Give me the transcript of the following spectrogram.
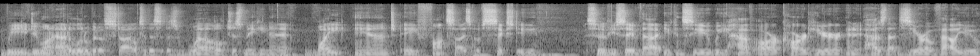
We do want to add a little bit of style to this as well, just making it white and a font size of 60. So if you save that, you can see we have our card here and it has that zero value.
